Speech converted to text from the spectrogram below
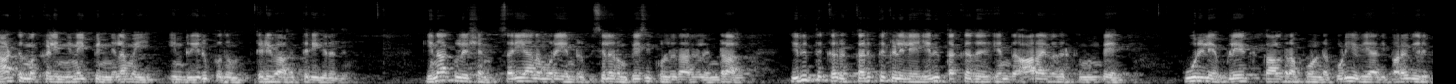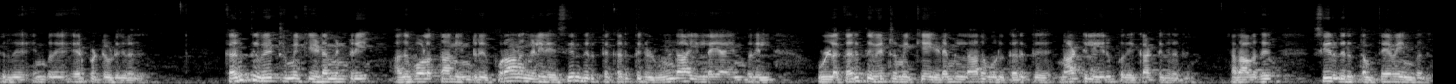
நாட்டு மக்களின் நினைப்பின் நிலைமை இன்று இருப்பதும் தெளிவாக தெரிகிறது. இனாகுலேஷன் சரியான முறை என்று சிலரும் பேசிக்கொள்கிறார்கள் என்றால் இரு கரு கருத்துக்களிலே எது தக்கது என்று ஆராய்வதற்கு முன்பே ஊரிலே பிளேக் கால்ரா போன்ற கொடிய வியாதி பரவி இருக்கிறது என்பது ஏற்பட்டு விடுகிறது. கருத்து வேற்றுமைக்கு இடமின்றி அதுபோலத்தான் இன்று புராணங்களிலே சீர்திருத்த கருத்துகள் உண்டா இல்லையா என்பதில் உள்ள கருத்து வேற்றுமைக்கே இடமில்லாத ஒரு கருத்து நாட்டிலே இருப்பதை காட்டுகிறது. அதாவது சீர்திருத்தம் தேவை என்பது.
